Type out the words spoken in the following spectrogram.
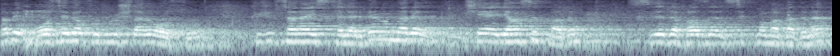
tabii OSB kuruluşları olsun, küçük sanayi siteleri ben onları şeye yansıtmadım. Size de fazla sıkmamak adına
